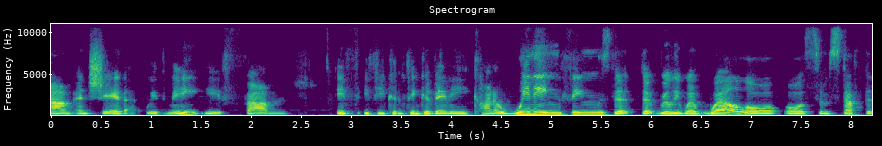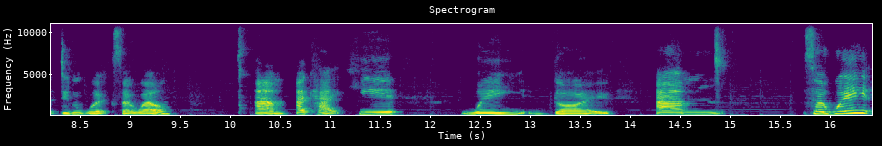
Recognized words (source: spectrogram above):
um, and share that with me if. Um, if, if you can think of any kind of winning things that, that really went well or, or some stuff that didn't work so well. Um, okay, here we go. Um, so we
